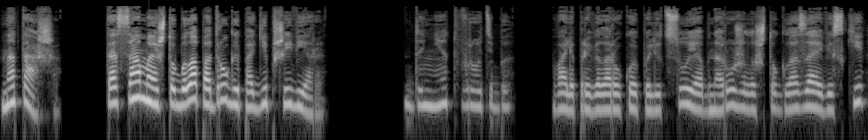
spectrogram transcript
Наташа. Та самая, что была подругой погибшей Веры. «Да нет, вроде бы», Валя провела рукой по лицу и обнаружила, что глаза и виски,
